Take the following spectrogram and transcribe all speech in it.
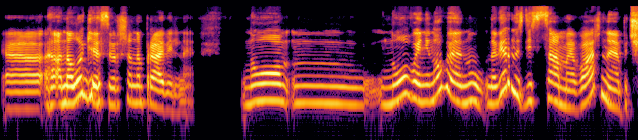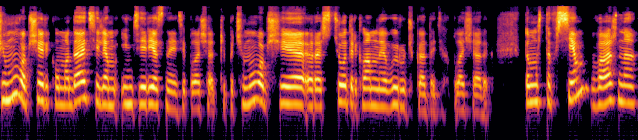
э, аналогия совершенно правильная. Но новое, не новое, ну, наверное, здесь самое важное, почему вообще рекламодателям интересны эти площадки, почему вообще растет рекламная выручка от этих площадок. Потому что всем важно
